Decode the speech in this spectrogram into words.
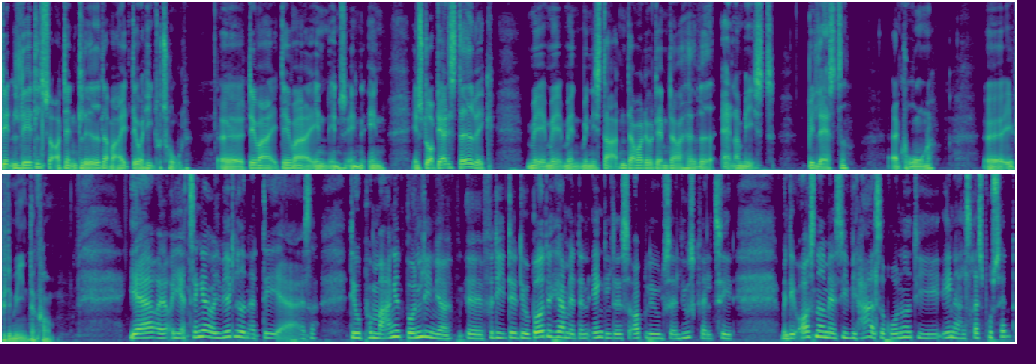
den lettelse og den glæde, der var i det, var helt utroligt. Øh, det var, det var en, en, en, en, en stor... Det er det stadigvæk, men, men, men, men i starten, der var det jo dem, der havde været allermest belastet af øh, epidemien, der kom. Ja, og, jeg tænker jo i virkeligheden, at det er, altså, det er jo på mange bundlinjer, øh, fordi det, det er jo både det her med den enkeltes oplevelse af livskvalitet, men det er også noget med at sige, at vi har altså rundet de 51 procent,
